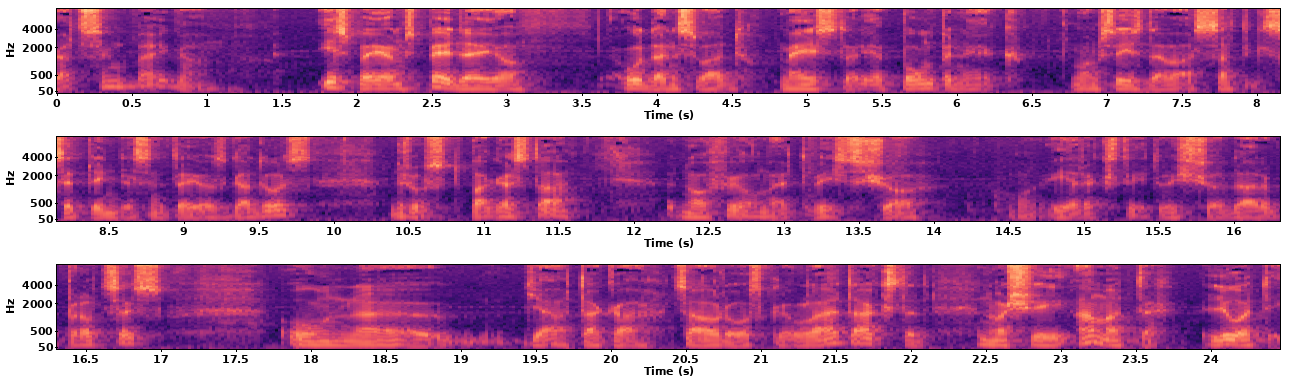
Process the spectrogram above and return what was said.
gadsimta beigām. Iespējams, pēdējo ūdensvadu meistaru, ja pumpinieku Mums izdevās satikt 70. gados, Drustu pagastā, nofilmēt visu šo un ierakstīt visu šo darbu procesu. Un, eh, jā, tā kā caurulis kļuva lētāks, tad no šī amata ļoti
